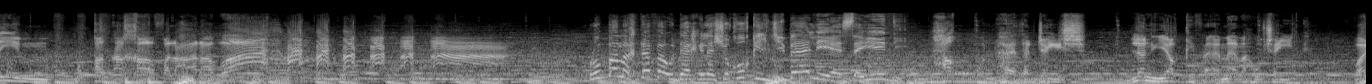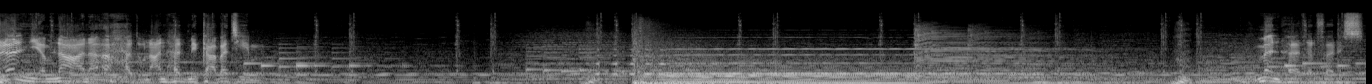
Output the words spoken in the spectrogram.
العظيم قد أخاف العرب. ربما اختفوا داخل شقوق الجبال يا سيدي. حق هذا الجيش لن يقف أمامه شيء ولن يمنعنا أحد عن هدم كعبتهم. من هذا الفارس؟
